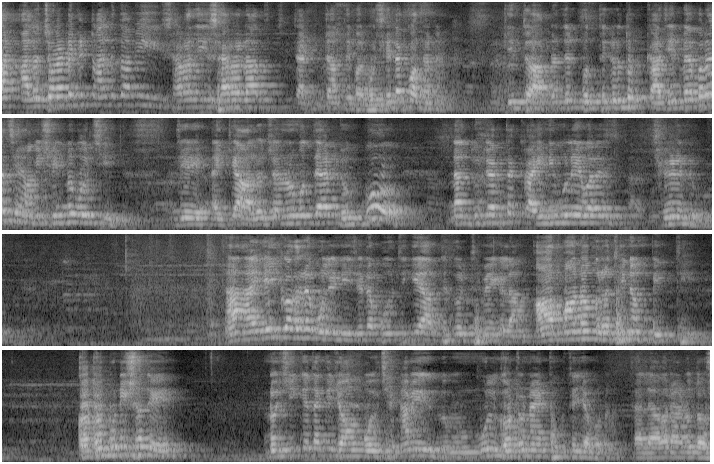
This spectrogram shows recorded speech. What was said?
আর আলোচনাটাকে টানলে তো আমি সারাদিন সারা রাত টানতে পারব, সেটা কথা না। কিন্তু আপনাদের প্রত্যেকের তো কাজের ব্যাপার আছে, আমি সেই জন্য বলছি যে এই কি আলোচনার মধ্যে আর ঢুকবো না, দুটো একটা কাহিনী বলে এবারে ছেড়ে দেবো। এই কথাটা বলিনি, যেটা বলতে গিয়ে আর্ধেক করে থেমে গেলাম। আমানং রথিনম বৃদ্ধি কঠোপনিষদে নচিকেতাকে যখন বলছেন, আমি মূল ঘটনায় ঢুকতে যাব না, তাহলে আবার আরও দশ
